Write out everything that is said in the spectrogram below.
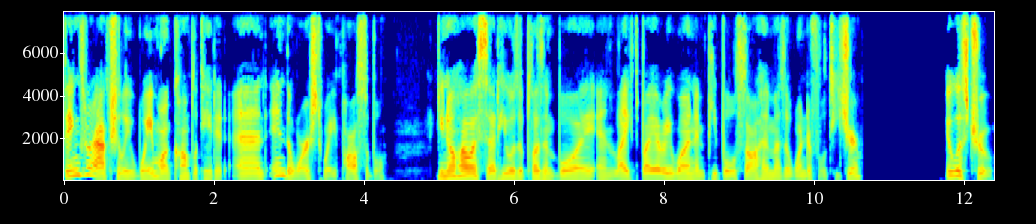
Things were actually way more complicated and in the worst way possible. You know how I said he was a pleasant boy and liked by everyone, and people saw him as a wonderful teacher? It was true,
